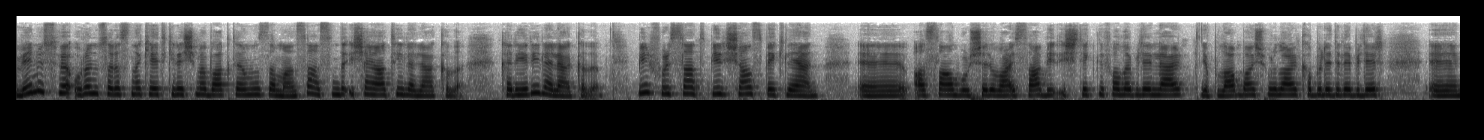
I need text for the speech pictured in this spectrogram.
Venüs ve Uranüs arasındaki etkileşime baktığımız zaman aslında iş hayatıyla alakalı, kariyeriyle alakalı bir fırsat, bir şans bekleyen e, aslan burçları varsa bir iş teklifi alabilirler. Yapılan başvurular kabul edilebilir. E,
